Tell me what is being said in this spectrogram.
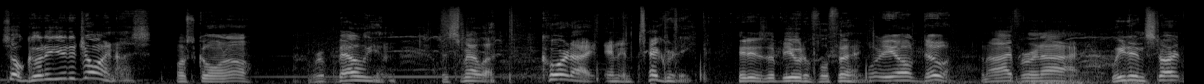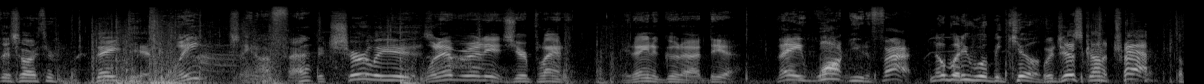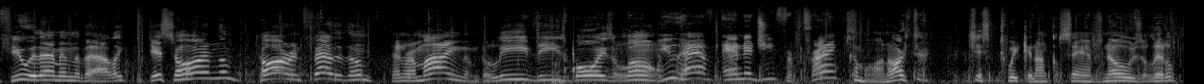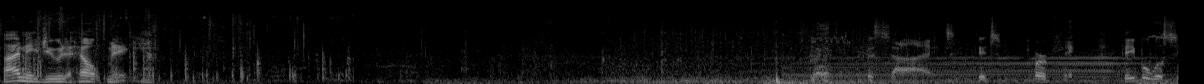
So good of you to join us. What's going on? Rebellion. The smell of cordite and integrity. It is a beautiful thing. What are y'all doing? An eye for an eye. We didn't start this, Arthur. They did. We? This ain't our fight. It surely is. Whatever it is you're planning, it ain't a good idea. They want you to fight. Nobody will be killed. We're just gonna trap a few of them in the valley, disarm them, tar and feather them, and remind them to leave these boys alone. You have energy for pranks? Come on, Arthur. Just tweaking Uncle Sam's nose a little. I need you to help me. Besides, it's perfect. People will see.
